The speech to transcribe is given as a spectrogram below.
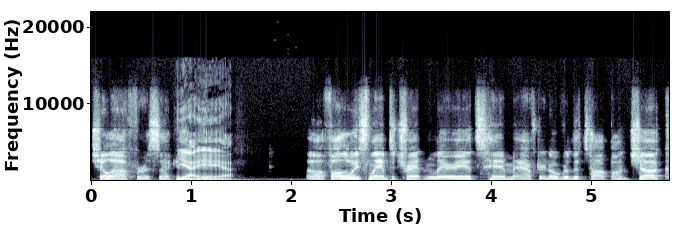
chill out for a second. Yeah, dude. yeah, yeah. Uh, follow a slam to Trent and lariats him after an over the top on Chuck.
